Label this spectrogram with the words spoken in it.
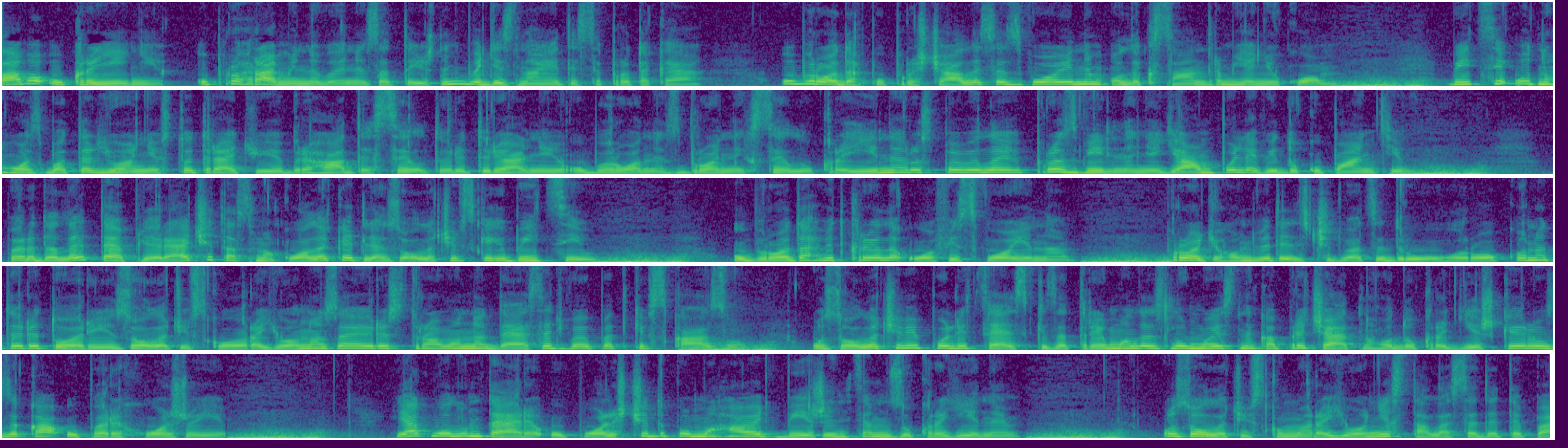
Слава Україні! У програмі Новини за тиждень ви дізнаєтеся про таке. У бродах попрощалися з воїном Олександром Янюком. Бійці одного з батальйонів 103-ї бригади сил територіальної оборони Збройних сил України розповіли про звільнення Ямполя від окупантів. Передали теплі речі та смаколики для золочівських бійців. У бродах відкрили офіс воїна. Протягом 2022 року на території Золочівського району зареєстровано 10 випадків сказу. У Золочеві поліцейські затримали зловмисника, причетного до крадіжки рюкзака у перехожої. Як волонтери у Польщі допомагають біженцям з України. У Золочівському районі сталося ДТП.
